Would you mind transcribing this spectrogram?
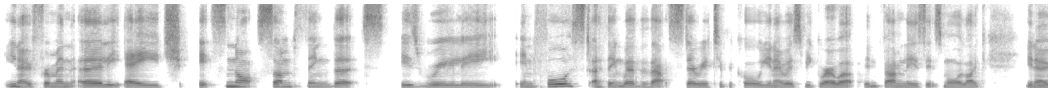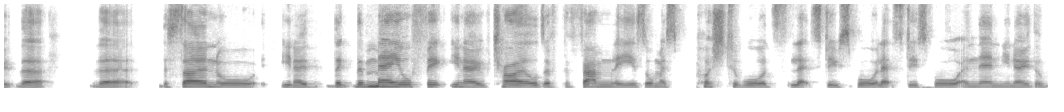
you know, from an early age, it's not something that is really enforced. I think whether that's stereotypical, you know, as we grow up in families, it's more like, you know, the the the son or you know the the male fit you know child of the family is almost pushed towards let's do sport let's do sport. And then you know the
